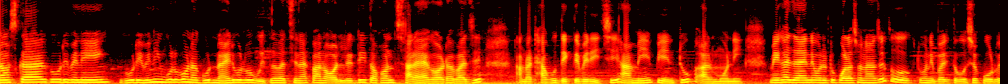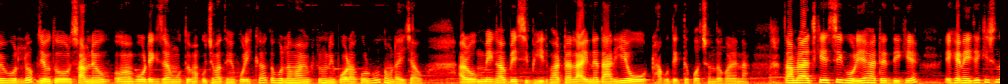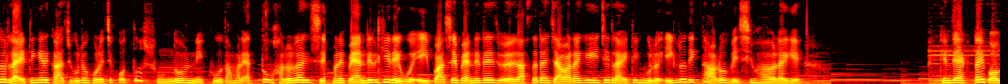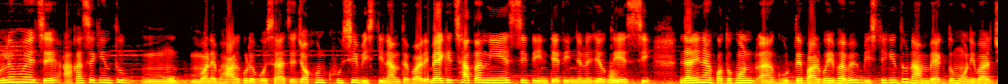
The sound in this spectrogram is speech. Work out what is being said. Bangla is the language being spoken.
নমস্কার গুড ইভিনিং গুড ইভিনিং বলব না গুড নাইট বলব, বুঝতে পারছি না, কারণ অলরেডি তখন সাড়ে এগারোটা বাজে। আমরা ঠাকুর দেখতে বেরিয়েছি, আমি, পিন্টু আর মণি। মেঘা যায়নি, ওর একটু পড়াশোনা আছে, তো একটুখানি বাড়িতে বসে পড়বে বলল। যেহেতু ওর সামনেও বোর্ড এক্সাম উচ্চ মাধ্যমিক পরীক্ষা, তো বললাম আমি একটুখানি পড়া করব, তোমরাই যাও। আর ও মেঘা বেশি ভিড় ভাড়টা লাইনে দাঁড়িয়ে ও ঠাকুর দেখতে পছন্দ করে না। তো আমরা আজকে এসেছি গড়িয়াহাটের দিকে। এখানে এই যে কি সুন্দর লাইটিংয়ের কাজগুলো করেছে, কত সুন্দর নিখুঁত, আমার এত ভালো লাগছে। মানে প্যান্ডেল কি দেখব? এই পাশে প্যান্ডেলের রাস্তাটায় যাওয়ার আগে এই যে লাইটিংগুলো এইগুলো দেখতে আরও বেশি ভালো লাগে। কিন্তু একটাই প্রবলেম হয়েছে আকাশে কিন্তু মুখ মানে ভার করে বসে আছে। যখন খুশি বৃষ্টি নামতে পারে ব্যাগে ছাতা নিয়ে এসেছি তিনটে তিনজনে যেহেতু এসছি জানি না কতক্ষণ ঘুরতে পারব এইভাবে। বৃষ্টি কিন্তু নামবে একদম অনিবার্য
